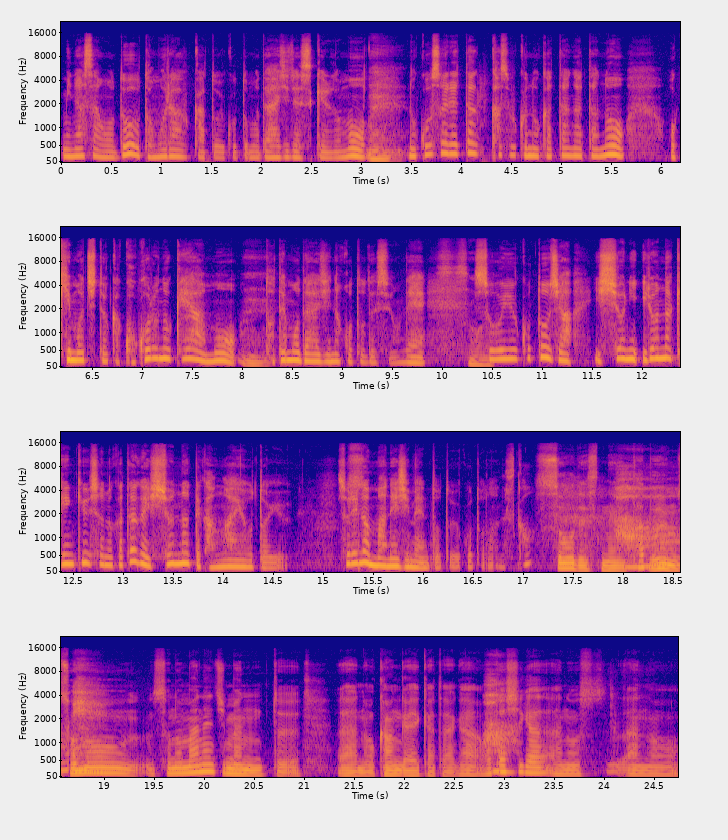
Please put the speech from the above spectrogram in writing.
皆さんをどう弔うかということも大事ですけれども、ええ、残された家族の方々のお気持ちとか心のケアもとても大事なことですよね。え、そういうことをじゃあ一緒にいろんな研究者の方が一緒になって考えようというそれがマネジメントということなんですか？そうですね。多分その,、そのマネジメントあの考え方が私があのあの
